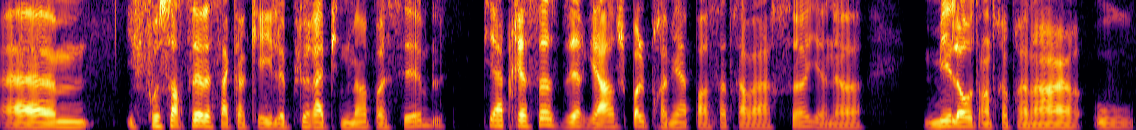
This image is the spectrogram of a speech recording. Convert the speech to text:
Euh, il faut sortir de sa coquille le plus rapidement possible. Puis après ça, se dire, regarde, je suis pas le premier à passer à travers ça. Il y en a mille autres entrepreneurs ou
